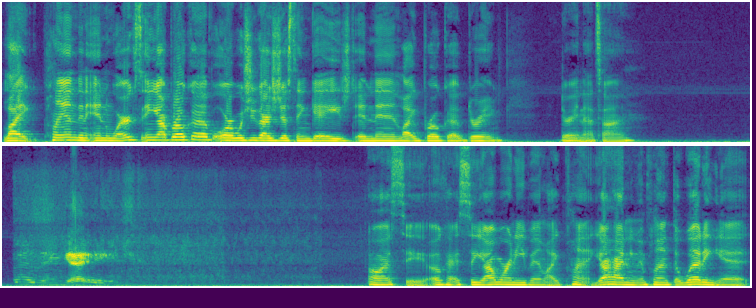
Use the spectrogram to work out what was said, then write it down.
like planned and in works and y'all broke up, or was you guys just engaged and then like broke up during during that time? Was engaged. Oh, I see. Okay, so y'all weren't even like plan. Y'all hadn't even planned the wedding yet.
